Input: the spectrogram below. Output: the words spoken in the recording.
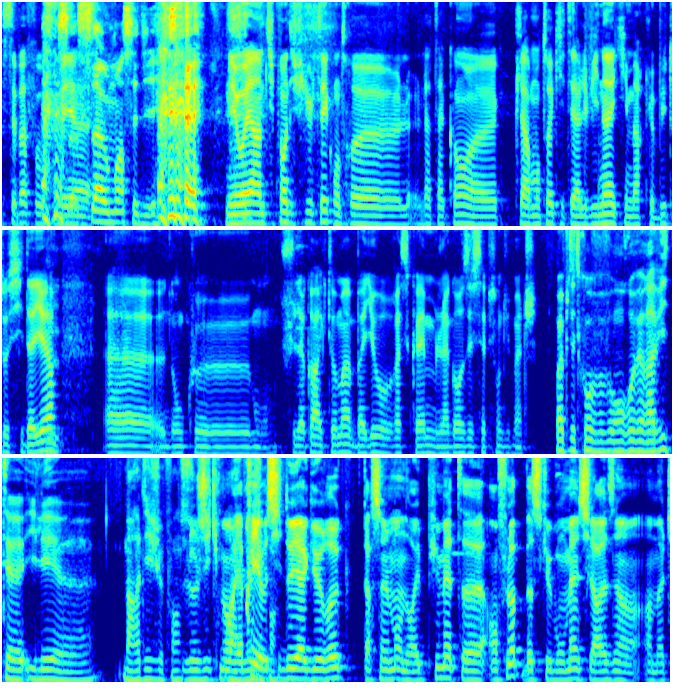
c'est pas- faux. Mais, ça, euh, ça, au moins, c'est dit. mais ouais, un petit peu en difficulté contre l'attaquant euh, Clermontois qui était Alvina et qui marque le but aussi d'ailleurs. Mm. Euh, donc, euh, bon, je suis d'accord avec Thomas. Bayo reste quand même la grosse déception du match. Ouais, peut-être qu'on on reverra vite. euh, il est euh, mardi, je pense. Logiquement. Ouais, et après, il y a aussi De Jagereux, que personnellement, on aurait pu mettre euh, en flop parce que, bon, même s'il a réalisé un, un match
